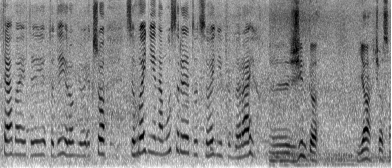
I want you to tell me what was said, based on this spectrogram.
треба, йти туди і роблю. Якщо сьогодні намусорили, то сьогодні прибираю. Е, Жінка, я часом,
